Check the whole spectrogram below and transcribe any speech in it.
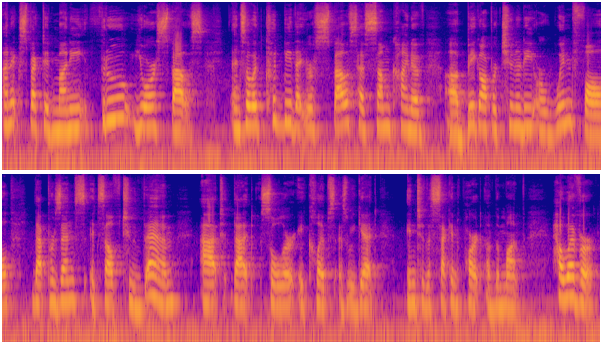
unexpected money through your spouse. And so it could be that your spouse has some kind of uh, big opportunity or windfall that presents itself to them at that solar eclipse as we get into the second part of the month. However,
